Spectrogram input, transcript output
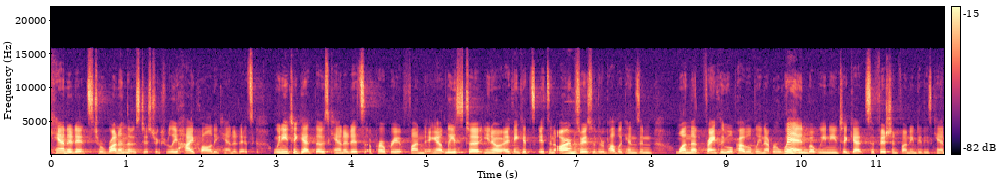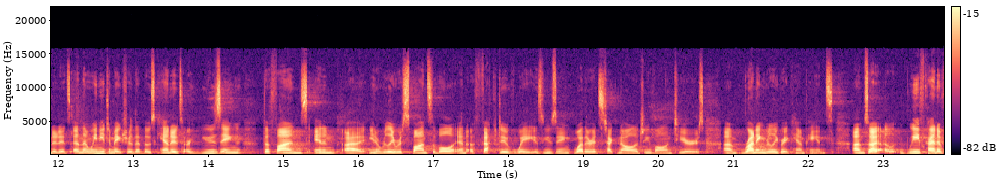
candidates to run in those districts, really high-quality candidates. We need to get those candidates appropriate funding, at least to, you know, I think it's, it's an arms race with Republicans and one that frankly will probably never win, but we need to get sufficient funding to these candidates. And then we need to make sure that those candidates are using the funds in, uh, you know, really responsible and effective ways, using whether it's technology, volunteers, um, running really great campaigns. Um, so I, we've kind of,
